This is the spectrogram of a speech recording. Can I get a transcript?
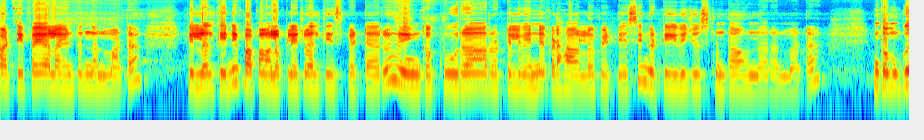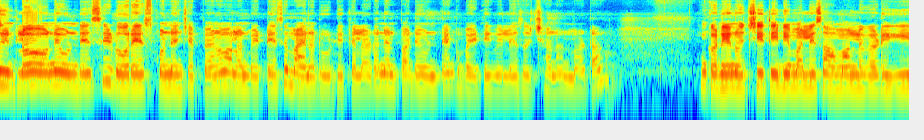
ఫార్టీ ఫైవ్ అలా ఉంటుందన్నమాట. పిల్లలు తిని పాప వాళ్ళ ప్లేట్లు వాళ్ళు తీసి పెట్టారు. ఇంకా కూర రొట్టెలు ఇవన్నీ అక్కడ హాల్లో పెట్టేసి ఇంకా టీవీ చూసుకుంటా ఉన్నారనమాట ఇంకా ముగ్గురు ఇంట్లోనే ఉండేసి డోర్ వేసుకోండి అని చెప్పాను. వాళ్ళని పెట్టేసి మా ఆయన డ్యూటీకి వెళ్ళాడు. నేను పని ఉంటే ఇంకా బయటికి వెళ్ళేసి వచ్చాను అనమాట ఇంకా నేను వచ్చి తిని మళ్ళీ సామాన్లు కడిగి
